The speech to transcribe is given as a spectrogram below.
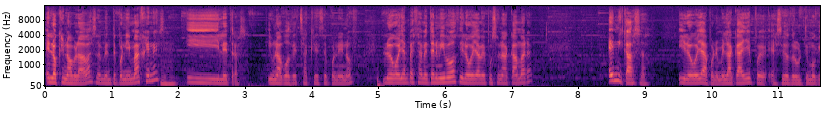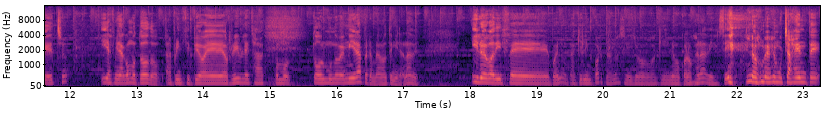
en los que no hablaba, solamente ponía imágenes y letras y una voz de estas que se pone en off. Luego ya empecé a meter mi voz y luego ya me puse una cámara en mi casa. Y luego ya ponerme en la calle, pues ha sido lo último que he hecho. Y al final como todo, al principio es horrible, está como todo el mundo me mira, pero en verdad no te mira nadie. Y luego dice, bueno, ¿a quién le importa, no? Si yo aquí no conozco a nadie. Sí, luego me ve mucha gente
